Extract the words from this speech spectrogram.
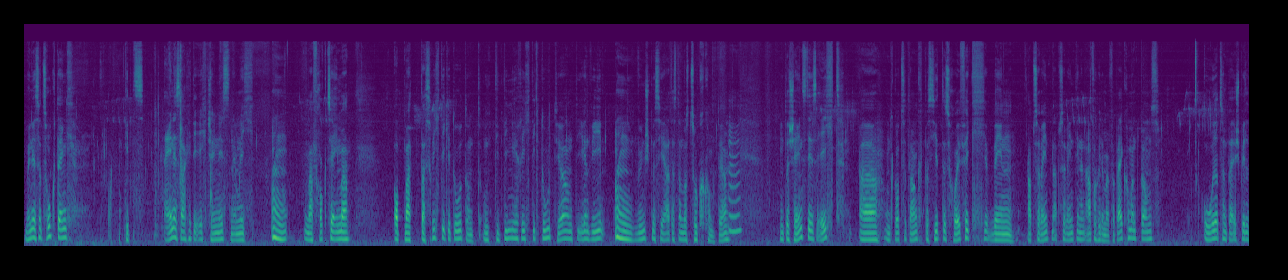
Wenn ich so zurückdenke, gibt es eine Sache, die echt schön ist, nämlich man fragt sich ja immer, ob man das Richtige tut und, und die Dinge richtig tut. Ja? Und irgendwie wünscht man sich ja, dass dann was zurückkommt. Ja? Und das Schönste ist echt, äh, und Gott sei Dank passiert das häufig, wenn Absolventen, Absolventinnen einfach wieder mal vorbeikommen bei uns oder zum Beispiel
